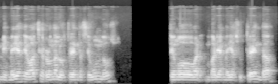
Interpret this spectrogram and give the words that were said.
mis medias de bache rondan los 30 segundos. Tengo varias medias sub-30.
